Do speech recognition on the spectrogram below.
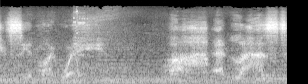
You'd see it my way. Ah, at last.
